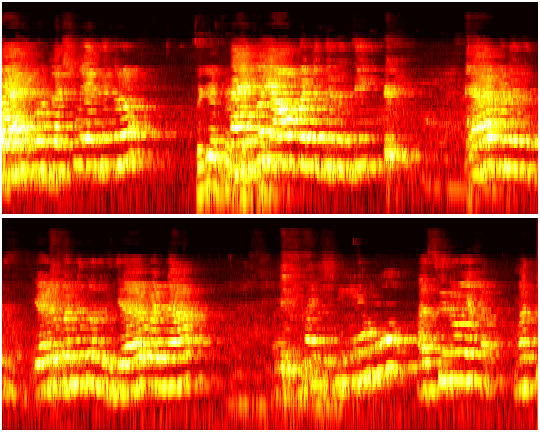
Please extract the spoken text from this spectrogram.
ವೆರಿ ಗುಡ್ ಲಕ್ಷ್ಮಿ ಅಂತಿದ್ರು ಮ್ಯಾಂಗೋ ಯಾವ ಬಣ್ಣದ ಇರುತ್ತೆ? ಯಾವ ಬಣ್ಣ ಇರುತ್ತೆ? ಎರಡು ಬಣ್ಣದ ಯಾವ ಬಣ್ಣ ಹಸಿರು ಮತ್ತ?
